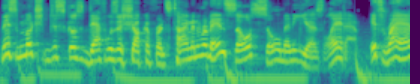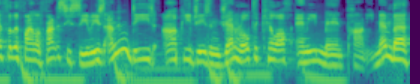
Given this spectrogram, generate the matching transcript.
This much discussed death was a shocker for its time and remains so so many years later. It's rare for the Final Fantasy series and indeed RPGs in general to kill off any main party member,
